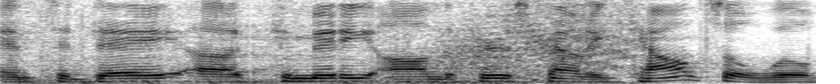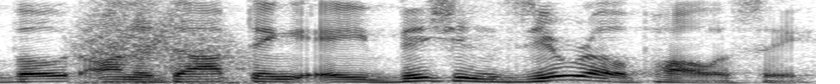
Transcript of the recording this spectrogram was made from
And today, a committee on the Pierce County Council will vote on adopting a Vision Zero policy.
